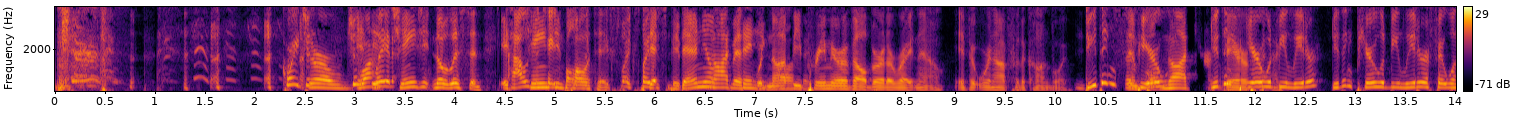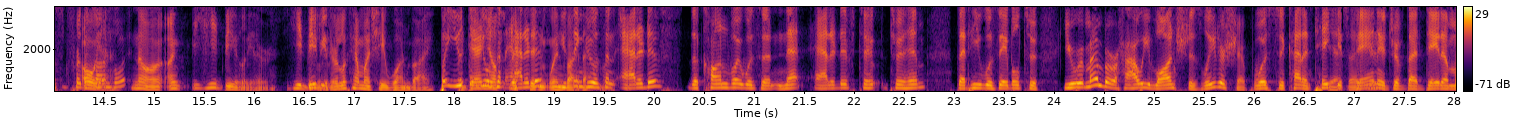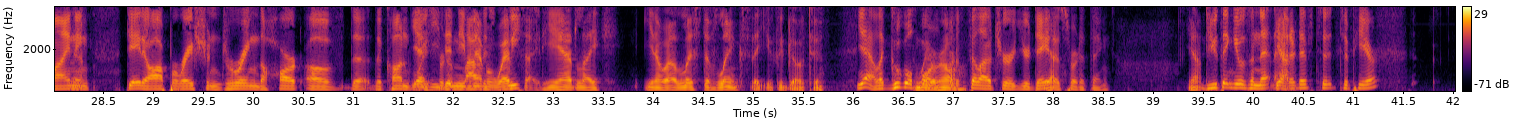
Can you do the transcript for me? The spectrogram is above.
Corey, just, just it's changing. No, listen, it's changing politics. politics. Explain, explain da- Danielle not Smith would not politics. be premier of Alberta right now if it were not for the convoy. Do you think Simple, Pierre? not do you think Bare Pierre would be leader? Do you think Pierre would be leader if it wasn't for the oh convoy? yeah, no, I, he'd be leader. He'd be He'd be leader. Look how much he won by. But you think Danielle it was an Smith additive? You think it was much. an additive? The convoy was a net additive to, to him that he was able to. You remember how he launched his leadership was to kind of take Yes, advantage of that data mining, data operation during the heart of the the convoy. Yeah, he sort didn't even have a website. weeks. He had like you know a list of links that you could go to. Yeah, like Google We were sort all- of fill out your, your data Yeah. sort of thing. Yeah. Do you think it was a net Yeah. additive to, to Pierre?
